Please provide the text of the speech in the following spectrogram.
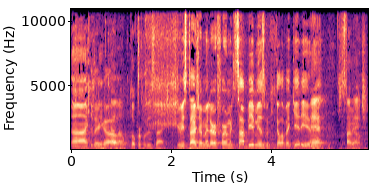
Ah, que, que legal. Ela optou por publicidade. E o estágio é a melhor forma de saber mesmo o que, ela vai querer, né? É, justamente.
